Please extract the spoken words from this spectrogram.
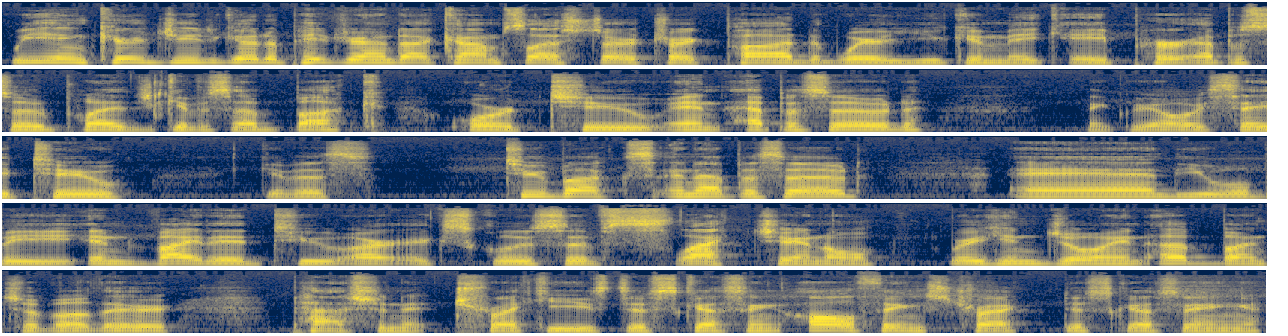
we encourage you to go to patreon.com slash Star Trek Pod where you can make a per episode pledge. Give us a buck or two an episode. I think we always say two. Give us two bucks an episode. And you will be invited to our exclusive Slack channel where you can join a bunch of other passionate Trekkies discussing all things Trek, discussing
